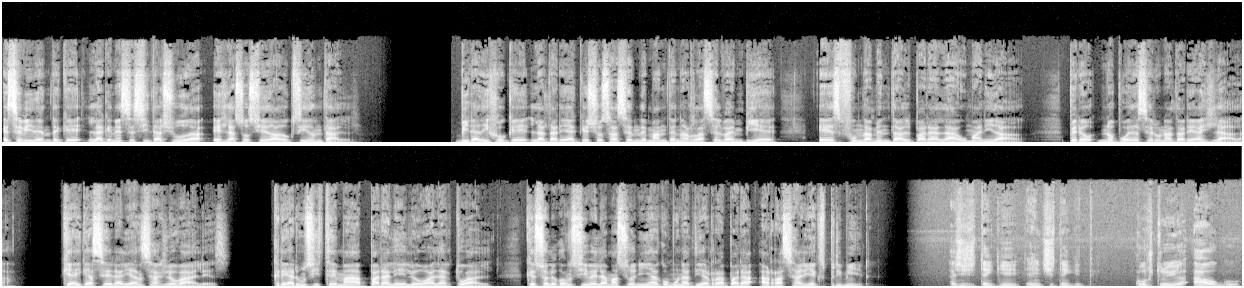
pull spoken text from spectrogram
es evidente que la que necesita ayuda es la sociedad occidental. Vira dijo que la tarea que ellos hacen de mantener la selva en pie es fundamental para la humanidad, pero no puede ser una tarea aislada, que hay que hacer alianzas globales, crear un sistema paralelo al actual, que solo concibe la Amazonía como una tierra para arrasar y exprimir. A gente tem que, a gente tem que construir algo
